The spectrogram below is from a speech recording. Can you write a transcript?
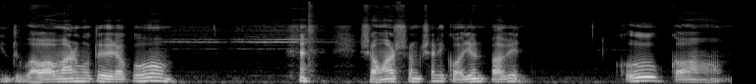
কিন্তু বাবা মার মতো এরকম? সমাজ সংসারে কজন পাবেন? খুব কম।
